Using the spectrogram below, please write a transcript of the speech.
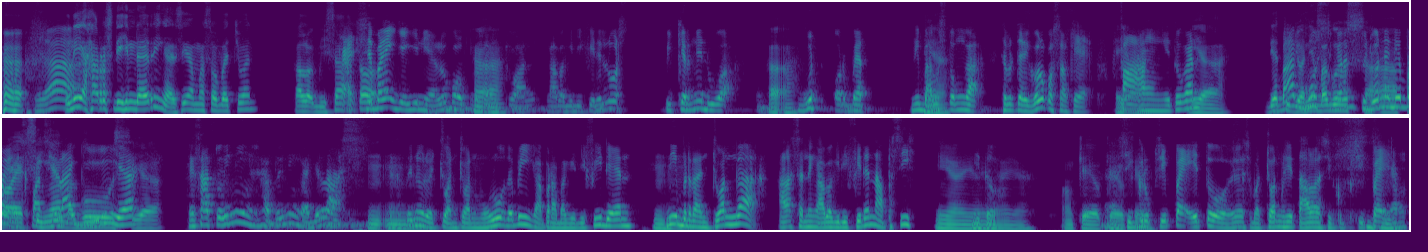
ya ini harus dihindari nggak sih sama sobat cuan? Kalau bisa kayak atau sebenarnya kayak gini ya lu kalau perusahaan Ha-ha. cuan nggak bagi dividen lu harus pikirnya dua Heeh, good or bad ini bagus Iya. atau enggak seperti gue kalau kayak Iya. fang gitu kan Iya. Dia Bagus, tujuannya kan? bagus. Tujuannya ah, dia pengen proyeksinya lagi, bagus. iya. ya. yang satu ini yang satu ini nggak jelas Mm-mm. satu ini udah cuan-cuan mulu tapi nggak pernah bagi dividen ini Mhm. beneran cuan nggak alasan nggak bagi dividen apa sih Iya iya gitu. iya. iya. Oke oke Nah, oke. si grup si P itu ya sobat cuan mesti tahu lah si grup si P yang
